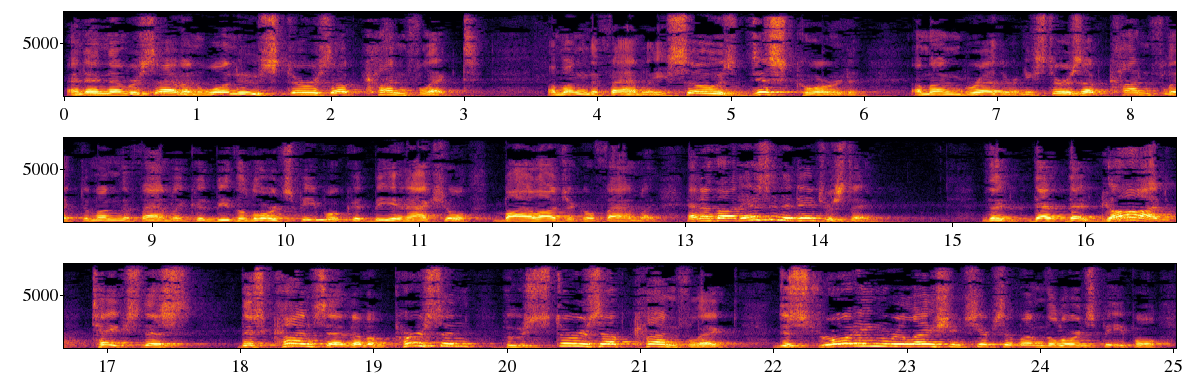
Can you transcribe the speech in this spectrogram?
And then number seven, one who stirs up conflict among the family, he sows discord among brethren. He stirs up conflict among the family. Could be the Lord's people, could be an actual biological family. And I thought, isn't it interesting that, that, that God takes this, this concept of a person who stirs up conflict destroying relationships among the Lord's people,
